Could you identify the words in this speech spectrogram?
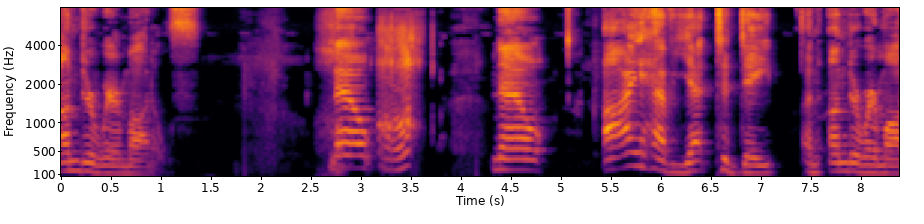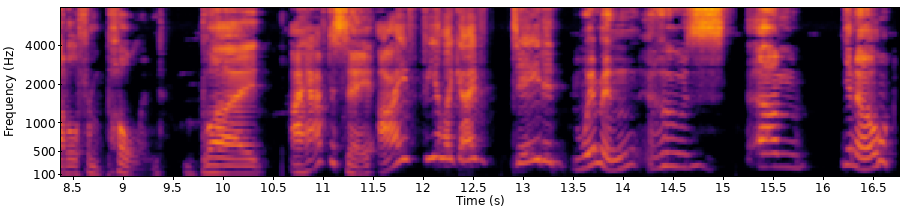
underwear models. Now, now, I have yet to date an underwear model from Poland, but I have to say, I feel like I've dated women whose, um, you know,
